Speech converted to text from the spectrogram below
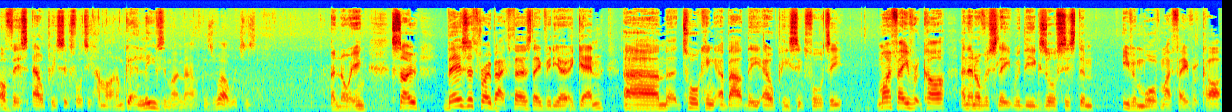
of this LP640 Hamann. I'm getting leaves in my mouth as well, which is annoying. So there's a Throwback Thursday video again, um, talking about the LP640 my favourite car, and then obviously with the exhaust system, even more of my favourite car.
